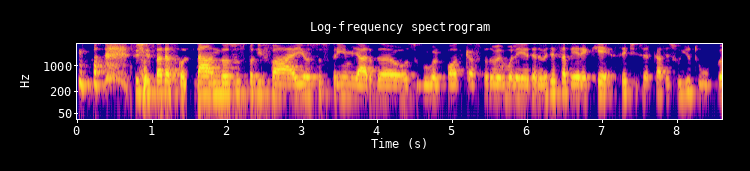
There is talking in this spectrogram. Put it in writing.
se ci state ascoltando su Spotify o su StreamYard o su Google Podcast dove volete, dovete sapere che se ci cercate su YouTube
